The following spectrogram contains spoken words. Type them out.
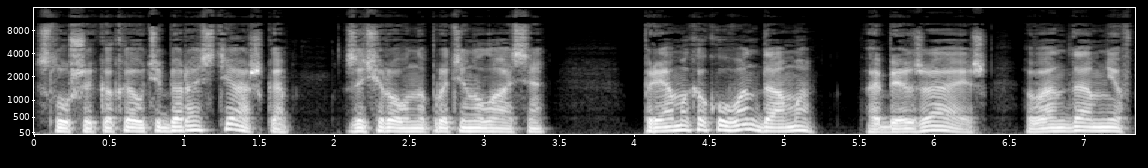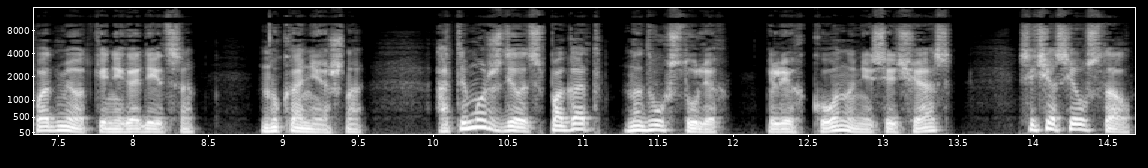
Слушай, какая у тебя растяжка!» — зачарованно протянула Ася. «Прямо как у Вандама. Обижаешь. Вандам мне в подметке не годится». «Ну, конечно. А ты можешь сделать шпагат на двух стульях? Легко, но не сейчас. Сейчас я устал.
